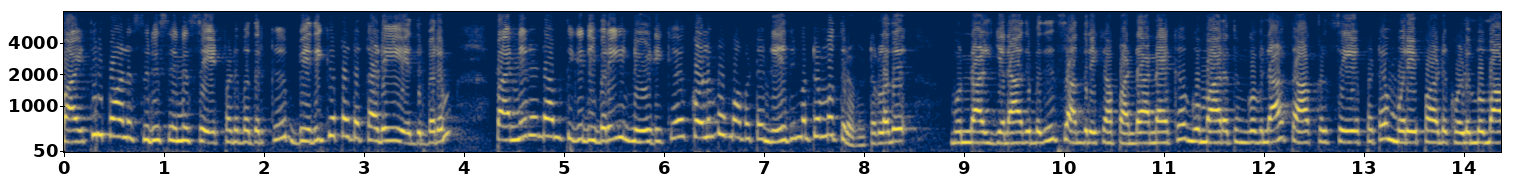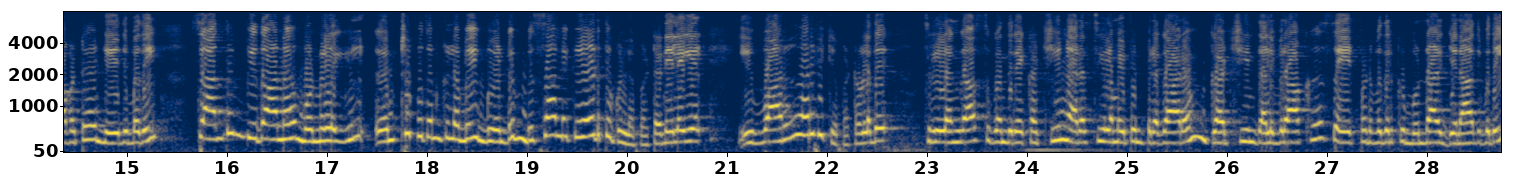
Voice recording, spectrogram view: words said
மைத்திரிபால சிறிசேன செயற்படுவதற்கு விதிக்கப்பட்ட தடையை எதிர்வரும் பன்னிரண்டாம் தேதி வரை நீடிக்க கொழும்பு மாவட்ட நீதிமன்றம் உத்தரவிட்டுள்ளது. முன்னாள் ஜனாதிபதி சந்திரிகா பண்டாநாயக்க குமாரதுங்கவினால் தாக்கல் செய்யப்பட்ட முறைப்பாடு கொழும்பு மாவட்ட நீதிபதி சந்தன் விதான முன்னிலையில் இன்று புதன்கிழமை மீண்டும் விசாரணைக்கு எடுத்துக் கொள்ளப்பட்ட நிலையில் இவ்வாறு அறிவிக்கப்பட்டுள்ளது. ஸ்ரீலங்கா சுதந்திர கட்சியின் அரசியலமைப்பின் பிரகாரம் கட்சியின் தலைவராக செயற்படுவதற்கு முன்னாள் ஜனாதிபதி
